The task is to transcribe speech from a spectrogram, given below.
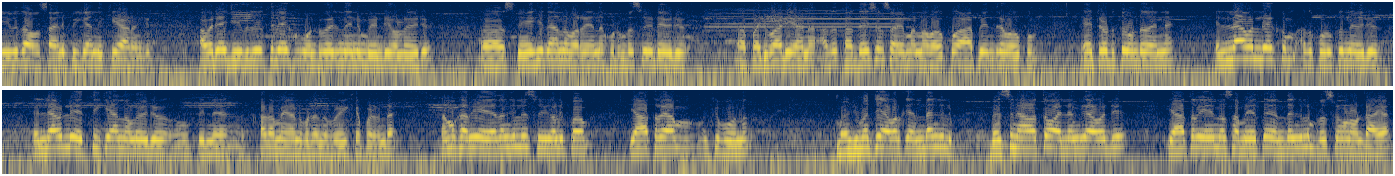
ജീവിതം അവസാനിപ്പിക്കാൻ നിൽക്കുകയാണെങ്കിൽ അവരെ ജീവിതത്തിലേക്ക് കൊണ്ടുവരുന്നതിനും വേണ്ടിയുള്ള ഒരു സ്നേഹിത എന്ന് പറയുന്ന കുടുംബശ്രീയുടെ ഒരു പരിപാടിയാണ്. അത് തദ്ദേശ സ്വയംഭരണ വകുപ്പും ആഭ്യന്തര വകുപ്പും ഏറ്റെടുത്തുകൊണ്ട് തന്നെ എല്ലാവരിലേക്കും അത് കൊടുക്കുന്ന ഒരു എല്ലാവരിലും എത്തിക്കുക എന്നുള്ള ഒരു പിന്നെ കടമയാണ് ഇവിടെ നിർവഹിക്കപ്പെടേണ്ടത്. നമുക്കറിയാം ഏതെങ്കിലും സ്ത്രീകളിപ്പം യാത്രയ്ക്ക് പോകുന്നു. വഴിമത്തെ അവർക്ക് എന്തെങ്കിലും ബസ്സിനകത്തോ അല്ലെങ്കിൽ അവർ യാത്ര ചെയ്യുന്ന സമയത്ത് എന്തെങ്കിലും പ്രശ്നങ്ങളുണ്ടായാൽ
